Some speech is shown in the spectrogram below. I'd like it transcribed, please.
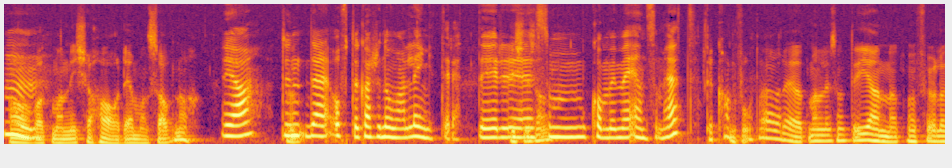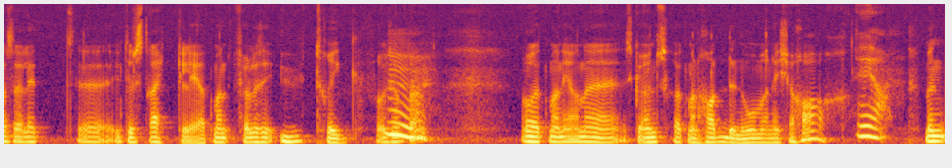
mm. av at man ikke har det man savner. Ja, du, det er ofte kanskje noe man lengter etter eh, som kommer med ensomhet. Det kan fort være det. At man liksom, igjen at man føler seg litt uh, utilstrekkelig. At man føler seg utrygg, f.eks. Mm. Og at man gjerne skulle ønske at man hadde noe man ikke har. Ja. Men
